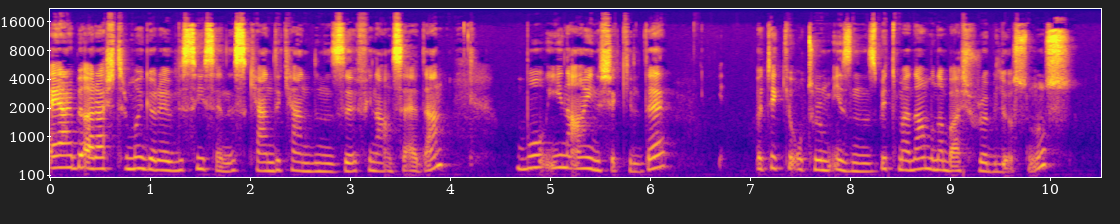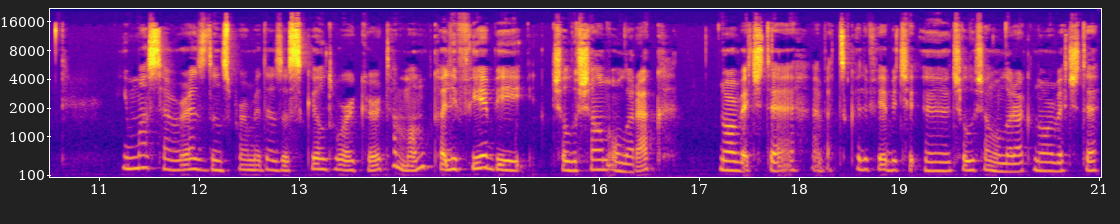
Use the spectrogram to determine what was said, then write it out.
Eğer bir araştırma görevlisiyseniz kendi kendinizi finanse eden bu yine aynı şekilde Öteki oturum izniniz bitmeden buna başvurabiliyorsunuz. You must have a residence permit as a skilled worker. Tamam, kalifiye bir çalışan olarak Norveç'te, evet kalifiye bir e, çalışan olarak Norveç'te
